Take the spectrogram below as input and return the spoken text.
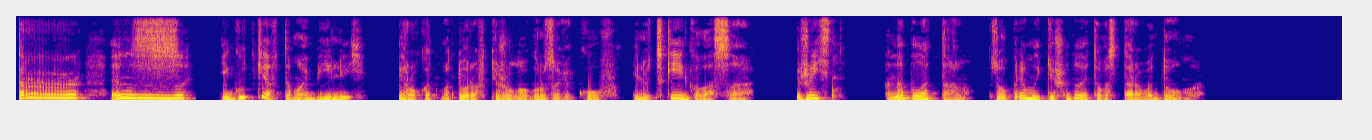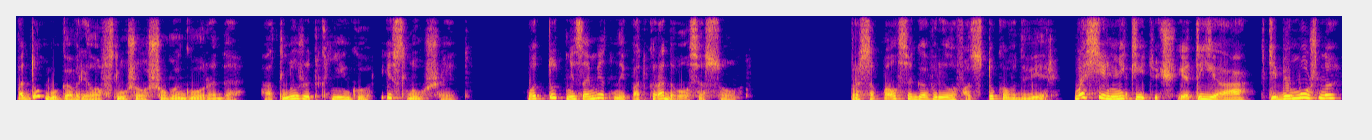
трррр, энз, и гудки автомобилей, и рокот моторов тяжелых грузовиков, и людские голоса. Жизнь, она была там, за упрямой тишиной этого старого дома. Подолгу Гаврилов слушал шумы города, отложит книгу и слушает. Вот тут незаметно и подкрадывался сон. Просыпался Гаврилов от стука в дверь. «Василий Никитич, это я! К тебе можно?»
